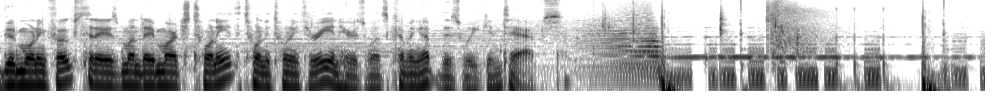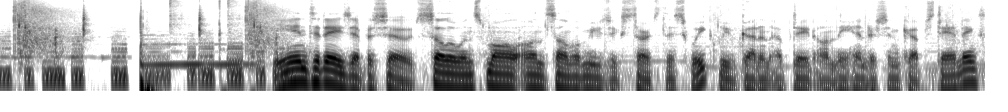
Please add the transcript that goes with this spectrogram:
Good morning, folks. Today is Monday, March 20th, 2023, and here's what's coming up this week in TAPPS. In today's episode, solo and small ensemble music starts this week. We've got an update on the Henderson Cup standings,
